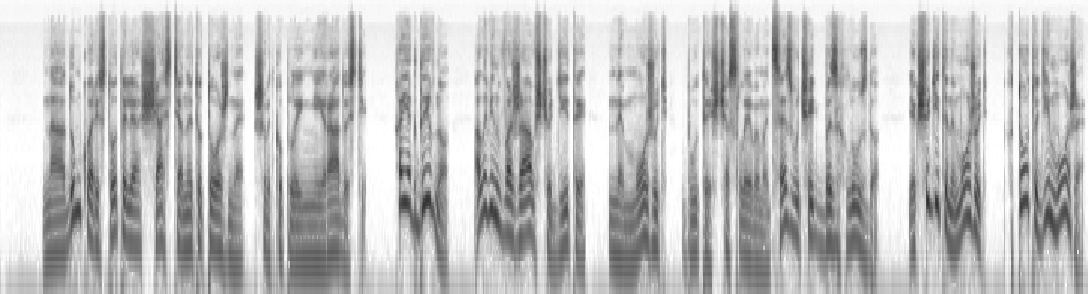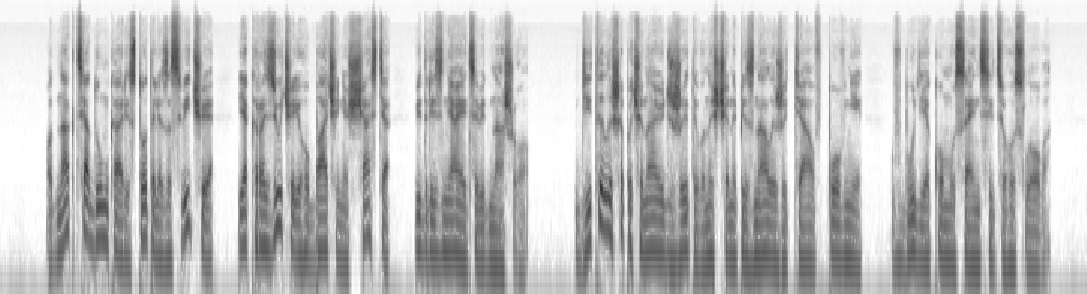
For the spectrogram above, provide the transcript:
На думку Арістотеля, щастя не тотожне швидкоплинній радості. Хай як дивно, але він вважав, що діти не можуть бути щасливими. Це звучить безглуздо. Якщо діти не можуть, хто тоді може? Однак ця думка Арістотеля засвідчує, як разюче його бачення щастя відрізняється від нашого. Діти лише починають жити, вони ще не пізнали життя вповні в будь-якому сенсі цього слова.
